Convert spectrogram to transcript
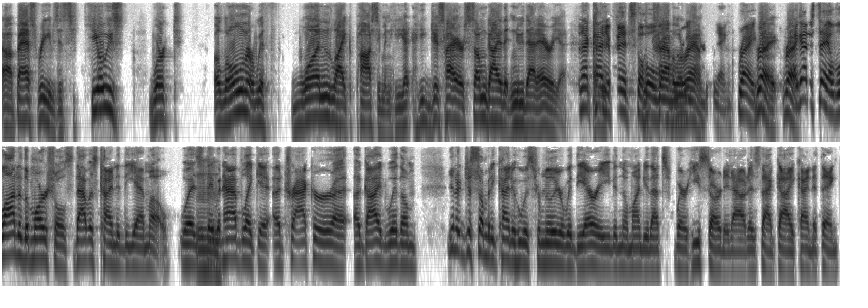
uh, Bass Reeves is he always worked alone or with one like posse and he he just hires some guy that knew that area and that kind of fits the whole travel around. Thing right right right. I got to say, a lot of the marshals, that was kind of the mo. Was they Mhm. would have like a, a tracker, a, a guide with them, you know, just somebody kind of who was familiar with the area. Even though, mind you, that's where he started out as that guy kind of thing,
